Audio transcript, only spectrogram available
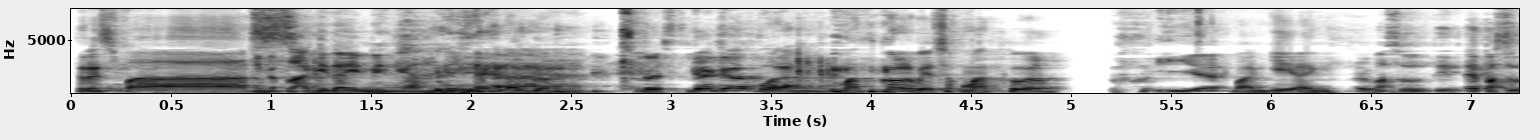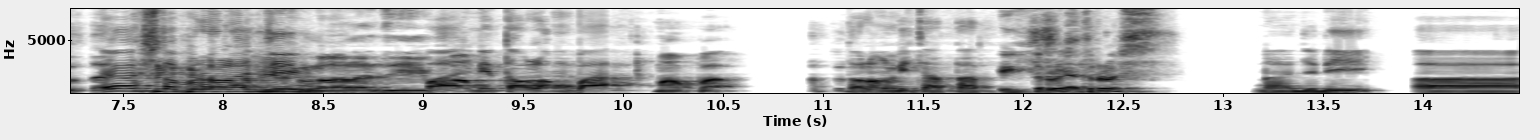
terus pas Ingat lagi dah ini. Ah, ingat dah gue Terus Gagal pulang. matkul besok matkul iya. pagi lagi Pak Sultan. Eh Pak Sultan. Ya, astagfirullahaladzim. Astagfirullahaladzim. pak ini tolong pak Maaf Pak. Atur tolong dicatat terus terus. Nah jadi eh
